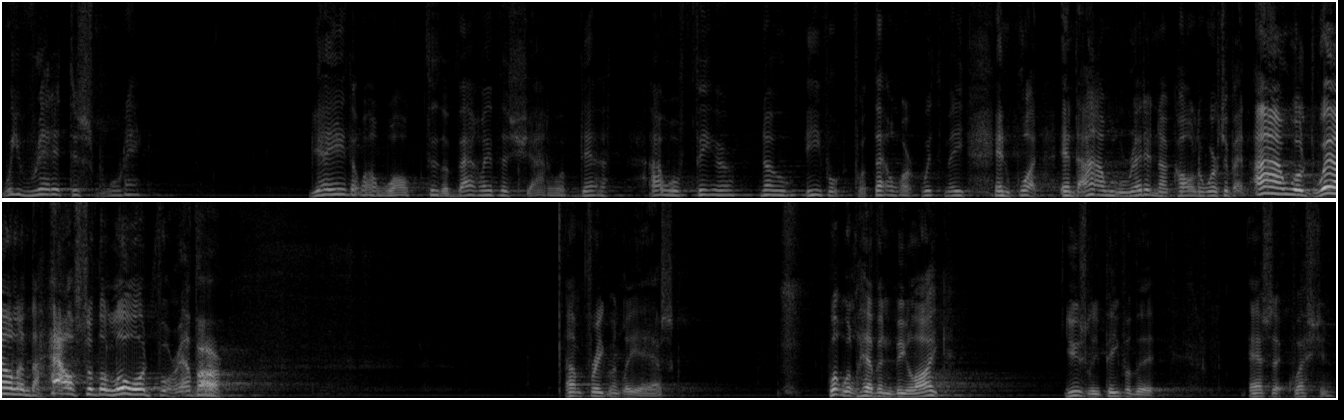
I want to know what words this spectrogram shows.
We read it this morning. Yea, though I walk through the valley of the shadow of death, I will fear no evil, for thou art with me. And what? And I will read it and I call to worship, and I will dwell in the house of the Lord forever. I'm frequently asked, What will heaven be like? Usually, people that ask that question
